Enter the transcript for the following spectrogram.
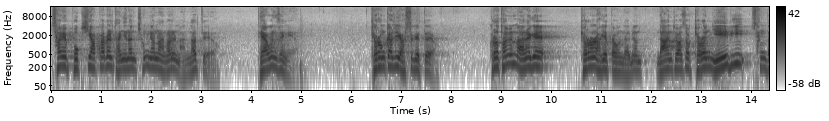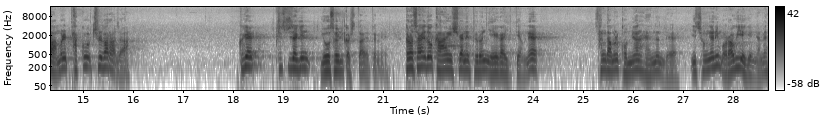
사회복지학과를 다니는 청년 하나를 만났대요. 대학원생이에요. 결혼까지 약속했대요. 그렇다면 만약에 결혼을 하겠다고 한다면 나한테 와서 결혼 예비 상담을 받고 출발하자. 그게 필수적인 요소일 것이다 했더니 그렇지 않아도 강의 시간에 들은 예가 있기 때문에 상담을 권면을 했는데 이 청년이 뭐라고 얘기했냐면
